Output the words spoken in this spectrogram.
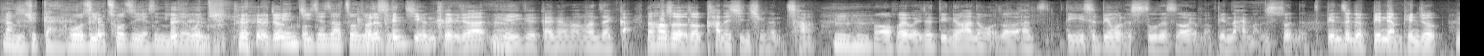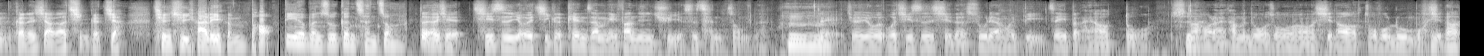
让你去改，或者是有错字也是你的问题。对，我就编辑就是要做。我的编辑很可怜，就他一个一个刚刚慢慢在改。然后他说有时候看的心情很差。嗯嗯。哦，慧伟就第六，他跟我说，他第一次编我的书的时候有没有编的还蛮顺的，编这个编两篇就嗯，可能下午要请个假，情绪压力很爆。第二本书更沉重。对，而且其实有几个篇章没放进去也是沉重的。嗯。对，就有我其实写的数量会比这一本还要多。是那后来他们跟我说，我好像写到走火入魔，写到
